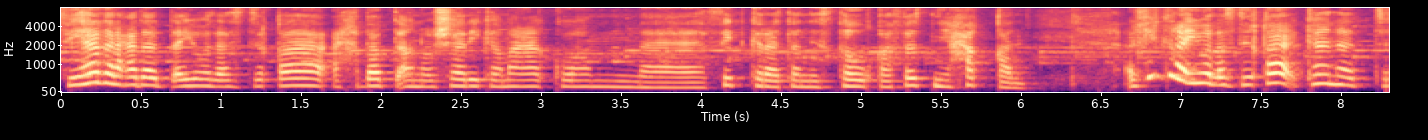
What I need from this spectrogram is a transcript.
في هذا العدد أيها الأصدقاء أحببت أن أشارك معكم فكرة استوقفتني حقا. الفكرة أيها الأصدقاء كانت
